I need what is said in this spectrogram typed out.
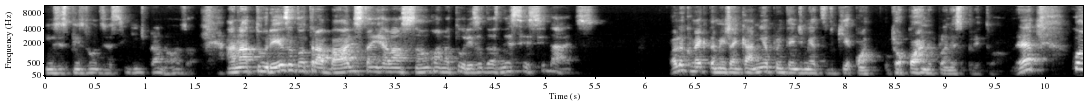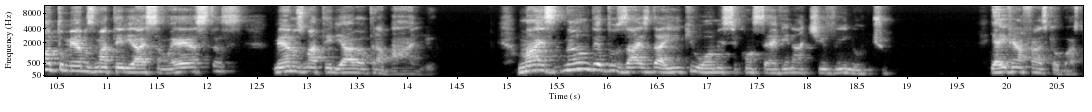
E os espíritos vão dizer o seguinte para nós: ó, a natureza do trabalho está em relação com a natureza das necessidades. Olha como é que também já encaminha para o entendimento do que, o que ocorre no plano espiritual. Né? Quanto menos materiais são estas, menos material é o trabalho. Mas não deduzais daí que o homem se conserve inativo e inútil. E aí vem a frase que eu gosto.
